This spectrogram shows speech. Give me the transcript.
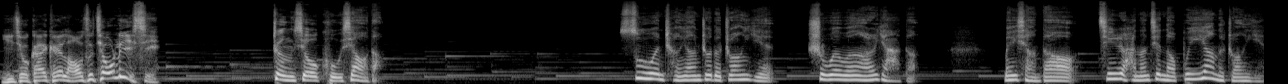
你就该给老子交利息。郑秀苦笑道：“素问城阳州的庄爷是温文尔雅的，没想到今日还能见到不一样的庄爷。”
